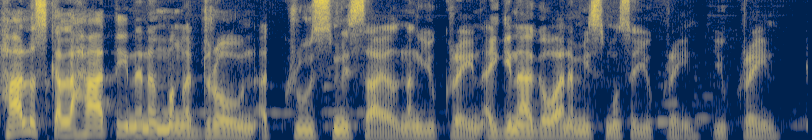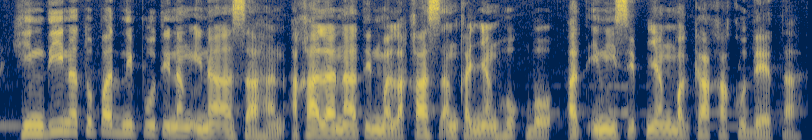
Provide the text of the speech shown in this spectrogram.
halos kalahati na ng mga drone at cruise missile ng Ukraine ay ginagawa na mismo sa Ukraine. Ukraine. Hindi natupad ni Putin ang inaasahan. Akala natin malakas ang kanyang hukbo at inisip niyang magkakakudeta.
